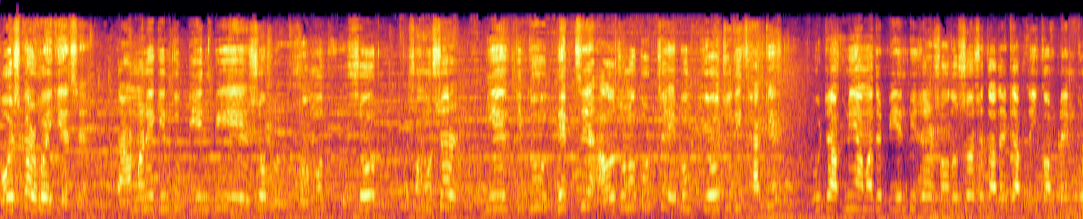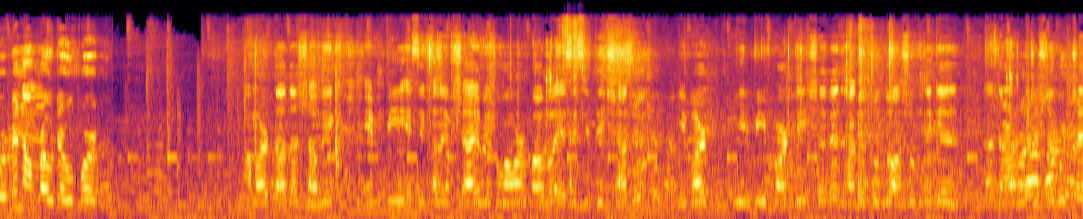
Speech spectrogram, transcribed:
বহিষ্কার হয়ে গিয়েছে। তার মানে কিন্তু বিএনপি এসব সমস্য- সমস্যা নিয়ে কিন্তু দেখছে আলোচনা করছে এবং কেউ যদি থাকে ওইটা আপনি আমাদের বিএনপি যারা সদস্য আছে তাদেরকে আপনি কমপ্লেন করবেন আমরা ওটার উপর আমার দাদা সাবেক এমপি এস এ খালেক সাহেব এবং আমার বাবা এস এ সিদ্দিক সাজু এবার বিএনপি প্রার্থী হিসেবে ঢাকা চোদ্দ আসন থেকে দাঁড়ানোর চেষ্টা করছে।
